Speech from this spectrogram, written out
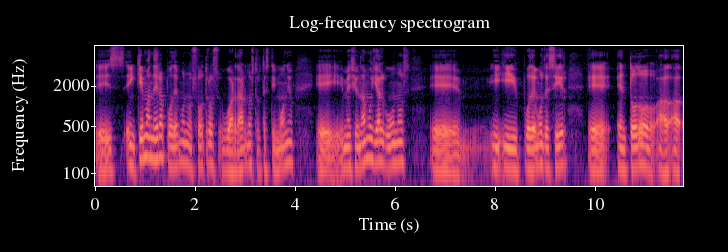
¿En qué manera podemos nosotros guardar nuestro testimonio? Eh, mencionamos ya algunos eh, y, y, podemos decir en todo a, a,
